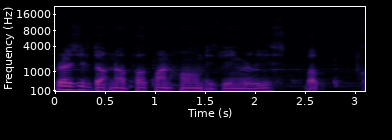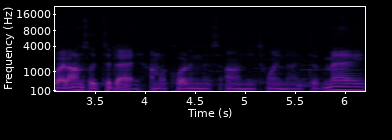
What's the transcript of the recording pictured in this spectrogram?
For those of you that don't know, Pokemon Home is being released, well, quite honestly, today. I'm recording this on the 29th of May.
